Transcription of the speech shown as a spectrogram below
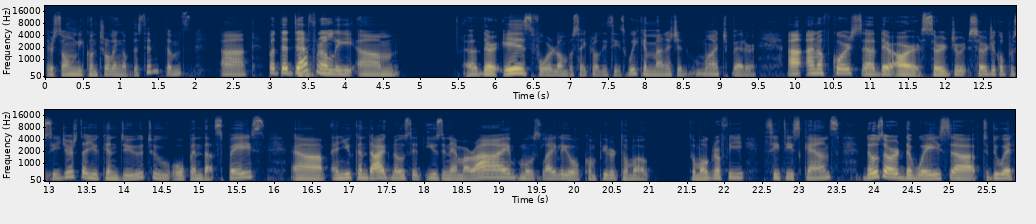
There's only controlling of the symptoms. Uh, but there definitely um, uh, there is for lumbosacral disease. We can manage it much better. Uh, and of course, uh, there are surgery, surgical procedures that you can do to open that space. Uh, and you can diagnose it using MRI, most likely, or computer tomography tomography, CT scans. Those are the ways uh, to do it.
